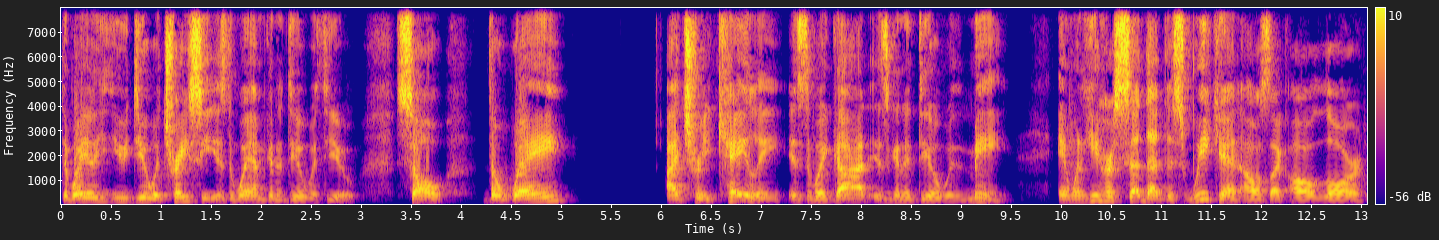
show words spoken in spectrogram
The way you deal with Tracy is the way I'm going to deal with you. So the way I treat Kaylee is the way God is going to deal with me. And when he heard said that this weekend, I was like, "Oh Lord,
